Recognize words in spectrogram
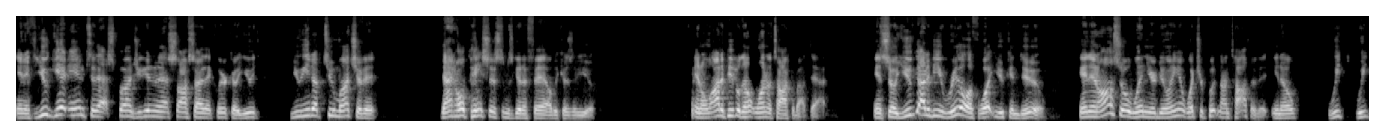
And if you get into that sponge, you get into that soft side of that clear coat, you you eat up too much of it, that whole paint system is going to fail because of you. And a lot of people don't want to talk about that. And so you've got to be real of what you can do. and then also when you're doing it, what you're putting on top of it. You know, we we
